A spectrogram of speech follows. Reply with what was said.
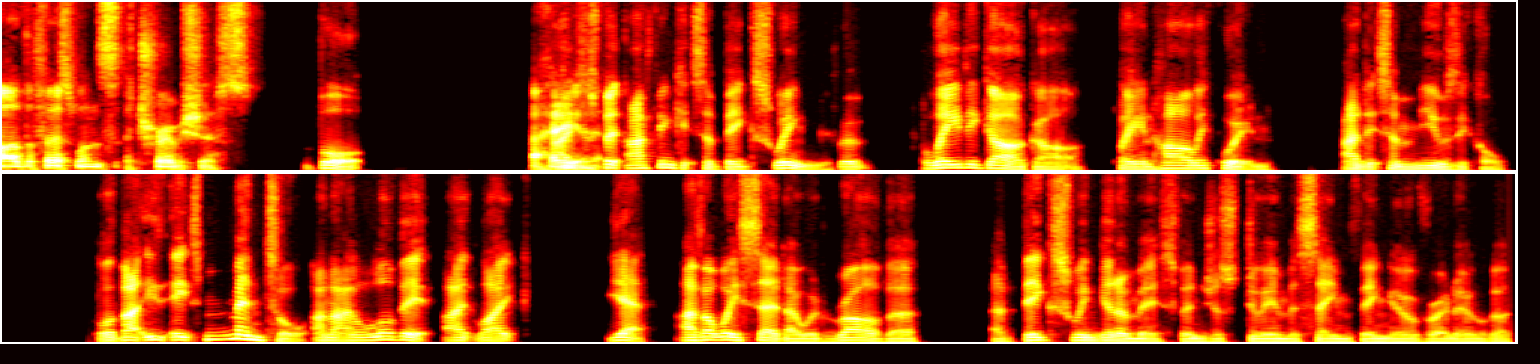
Oh, the first one's atrocious. but I I hate just it. I think it's a big swing. But Lady Gaga playing Harley Quinn, and it's a musical. Well, that it's mental, and I love it. I like, yeah. I've always said I would rather a big swing and a miss than just doing the same thing over and over.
